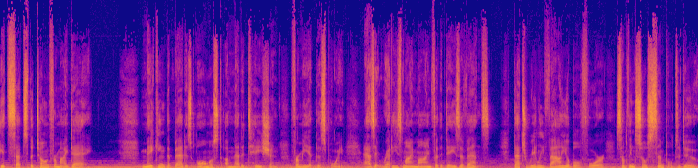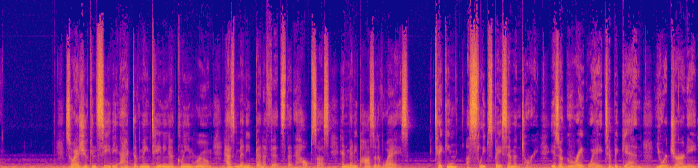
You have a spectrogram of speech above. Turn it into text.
It sets the tone for my day. Making the bed is almost a meditation for me at this point, as it readies my mind for the day's events. That's really valuable for something so simple to do. So, as you can see, the act of maintaining a clean room has many benefits that helps us in many positive ways. Taking a sleep space inventory is a great way to begin your journey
